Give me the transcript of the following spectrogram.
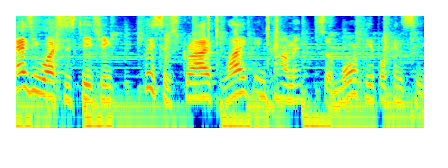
As you watch this teaching, please subscribe, like, and comment so more people can see.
